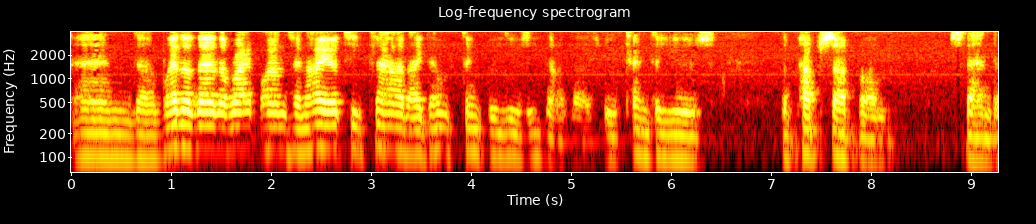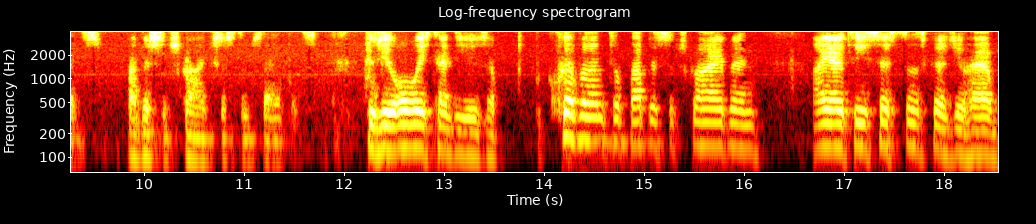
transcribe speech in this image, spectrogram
and uh, whether they're the right ones in IoT Cloud, I don't think we use either of those. We tend to use the pub/sub um, standards, publish-subscribe system standards, because you always tend to use a equivalent to publish-subscribe in IoT systems because you have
